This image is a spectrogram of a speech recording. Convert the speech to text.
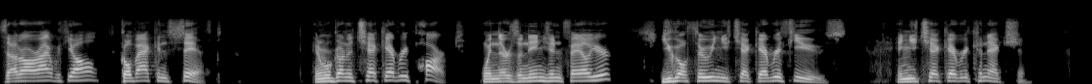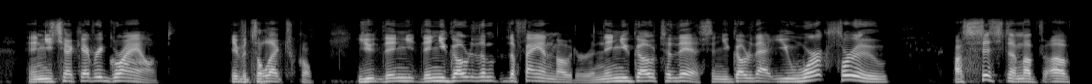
Is that all right with y'all? Go back and sift. And we're going to check every part. When there's an engine failure, you go through and you check every fuse and you check every connection and you check every ground if it's electrical. You then you then you go to the the fan motor and then you go to this and you go to that. You work through a system of, of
